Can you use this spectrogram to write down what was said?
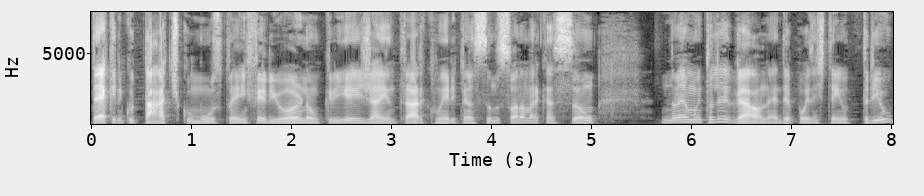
técnico tático, Musto é inferior, não cria e já entrar com ele pensando só na marcação não é muito legal, né? Depois a gente tem o trio,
